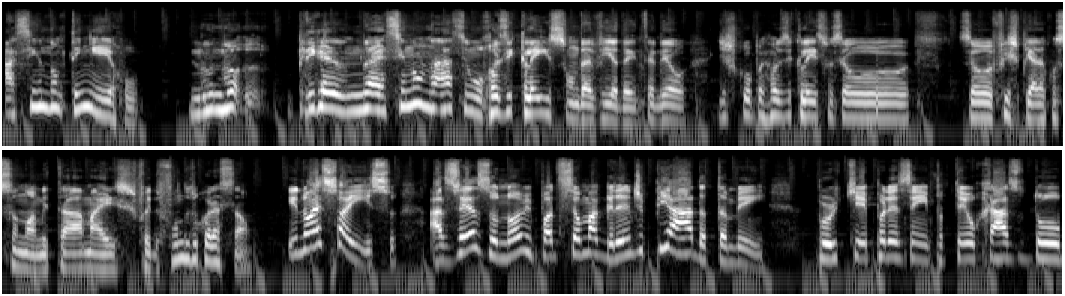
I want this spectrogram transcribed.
Assim não tem erro. No, no, periga, assim não nasce um Rose Clayson da vida, entendeu? Desculpa, Rose Clayson, se eu se eu fiz piada com seu nome, tá? Mas foi do fundo do coração. E não é só isso. Às vezes o nome pode ser uma grande piada também. Porque, por exemplo, tem o caso do.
